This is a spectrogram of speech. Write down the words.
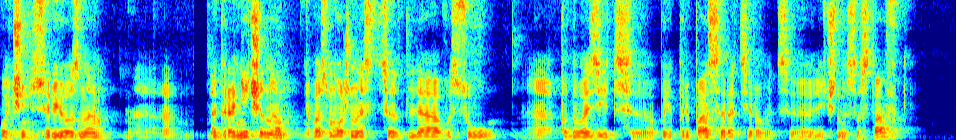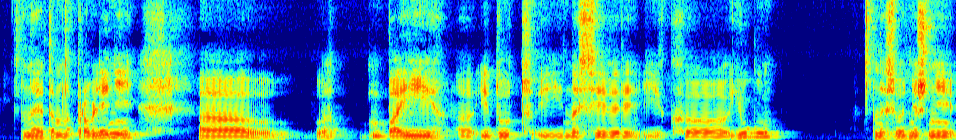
очень серьезно э, ограничена возможность для ВСУ э, подвозить боеприпасы, ротировать личный состав на этом направлении. А, бои идут и на севере, и к югу. На сегодняшний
